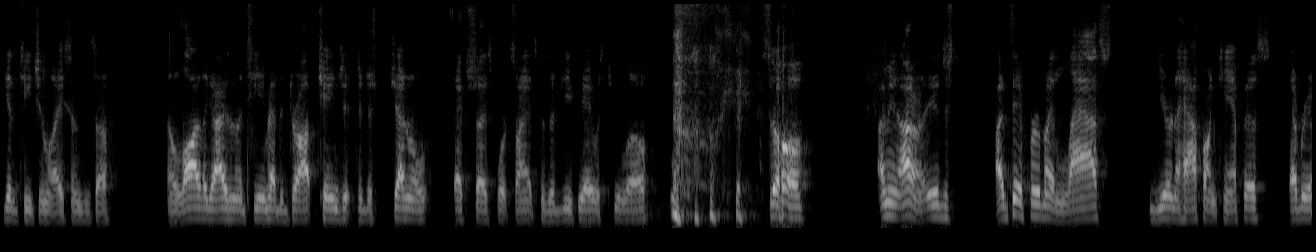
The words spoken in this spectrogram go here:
get a teaching license and stuff. And a lot of the guys on the team had to drop, change it to just general exercise sports science because their GPA was too low. okay. So, I mean, I don't know. It just, I'd say for my last year and a half on campus, every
